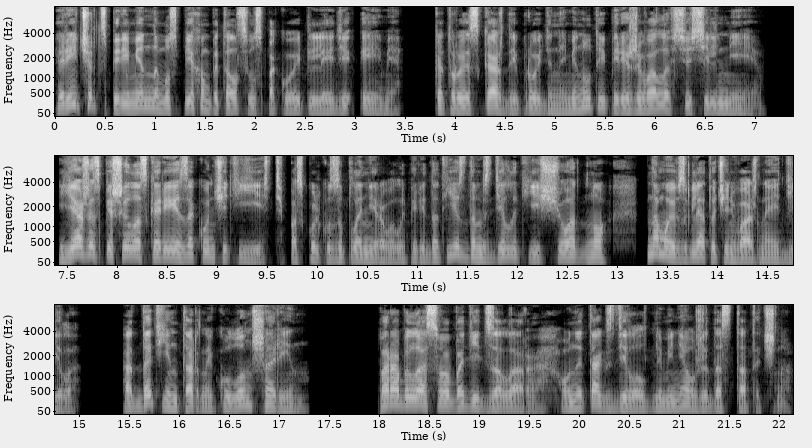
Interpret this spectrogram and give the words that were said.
Ричард с переменным успехом пытался успокоить леди Эми, которая с каждой пройденной минутой переживала все сильнее. Я же спешила скорее закончить есть, поскольку запланировала перед отъездом сделать еще одно, на мой взгляд, очень важное дело Отдать янтарный кулон Шарин. Пора было освободить Залара, он и так сделал для меня уже достаточно.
